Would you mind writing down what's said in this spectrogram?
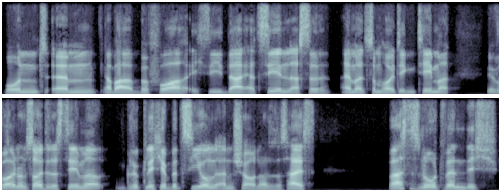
Und ähm, aber bevor ich sie da erzählen lasse, einmal zum heutigen Thema. Wir wollen uns heute das Thema glückliche Beziehungen anschauen. Also das heißt, was ist notwendig,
